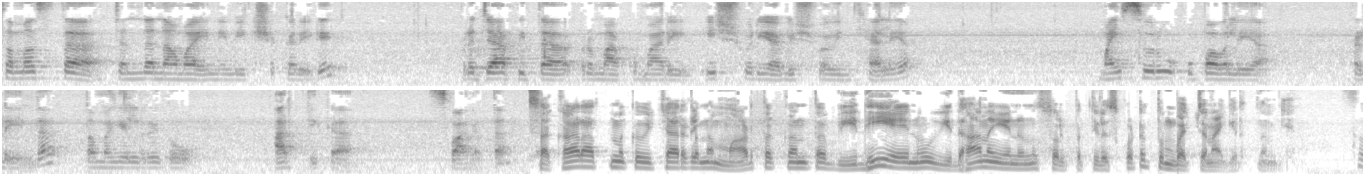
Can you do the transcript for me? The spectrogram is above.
ಸಮಸ್ತ ಚಂದನವಾಹಿನಿ ವೀಕ್ಷಕರಿಗೆ ಪ್ರಜಾಪಿತ ಬ್ರಹ್ಮಕುಮಾರಿ ಈಶ್ವರ್ಯ ವಿಶ್ವವಿದ್ಯಾಲಯ ಮೈಸೂರು ಉಪವಲಯ ಕಡೆಯಿಂದ ತಮಗೆಲ್ಲರಿಗೂ ಆರ್ಥಿಕ ಸ್ವಾಗತ. ಸಕಾರಾತ್ಮಕ ವಿಚಾರಗಳನ್ನು ಮಾಡ್ತಕ್ಕಂಥ ವಿಧಿ ಏನು ವಿಧಾನ ಏನು ಸ್ವಲ್ಪ ತಿಳಿಸ್ಕೊಟ್ರೆ ತುಂಬ ಚೆನ್ನಾಗಿರುತ್ತೆ ನಮಗೆ. ಸೊ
